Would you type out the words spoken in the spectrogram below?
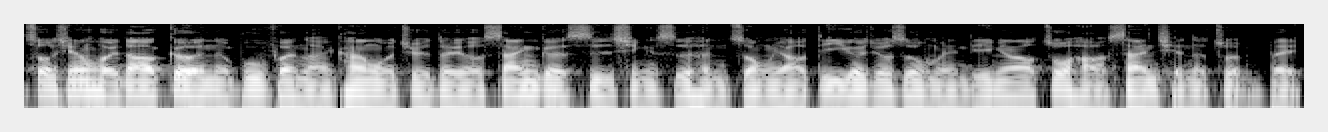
首先回到个人的部分来看，我觉得有三个事情是很重要。第一个就是我们一定要做好善前的准备，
